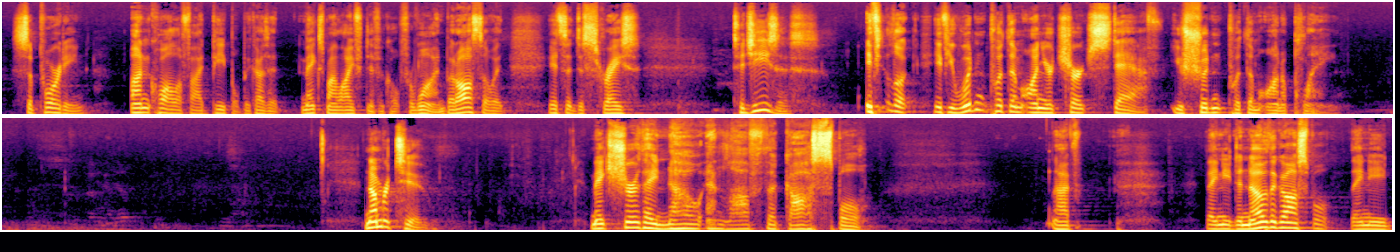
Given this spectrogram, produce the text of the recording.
supporting unqualified people because it makes my life difficult, for one, but also it, it's a disgrace to Jesus. If, look, if you wouldn't put them on your church staff, you shouldn't put them on a plane. Number two, make sure they know and love the gospel. I've, they need to know the gospel, they need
